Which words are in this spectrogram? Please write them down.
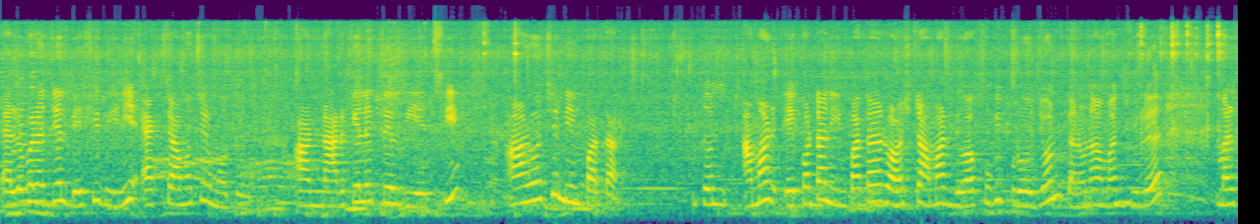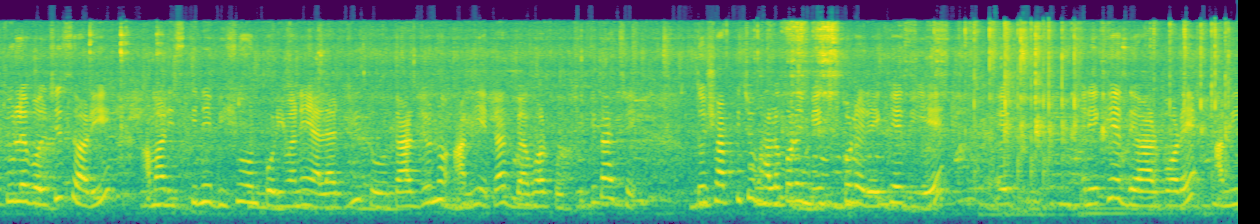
অ্যালোভেরা জেল বেশি দিইনি, এক চামচের মতো। আর নারকেলের তেল দিয়েছি আর হচ্ছে নিম পাতা। তো আমার এ কটা নিম পাতার রসটা আমার দেওয়া খুবই প্রয়োজন, কেননা আমার চুলে মানে চুলে বলছি সরি আমার স্কিনে ভীষণ পরিমাণে অ্যালার্জি, তো তার জন্য আমি এটা ব্যবহার করছি, ঠিক আছে? তো সব কিছু ভালো করে মিক্স করে রেখে দিয়ে রেখে দেওয়ার পরে আমি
